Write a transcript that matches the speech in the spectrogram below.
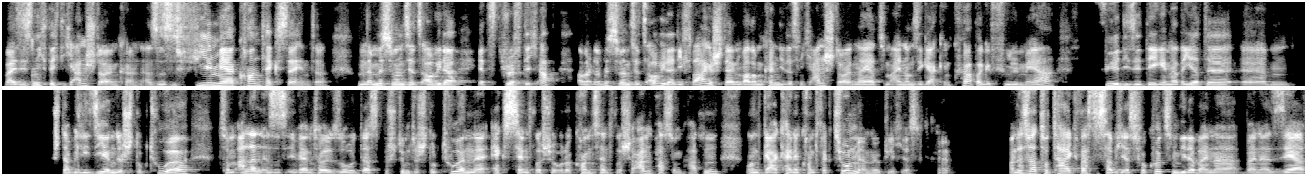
weil sie es nicht richtig ansteuern können. Also es ist viel mehr Kontext dahinter. Und da müssen wir uns jetzt auch wieder, jetzt drift ich ab, aber da müssen wir uns jetzt auch wieder die Frage stellen, warum können die das nicht ansteuern? Naja, zum einen haben sie gar kein Körpergefühl mehr für diese degenerierte ähm, stabilisierende Struktur. Zum anderen ist es eventuell so, dass bestimmte Strukturen eine exzentrische oder konzentrische Anpassung hatten und gar keine Kontraktion mehr möglich ist. Ja. Und das war total krass. Das habe ich erst vor kurzem wieder bei einer, bei einer sehr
